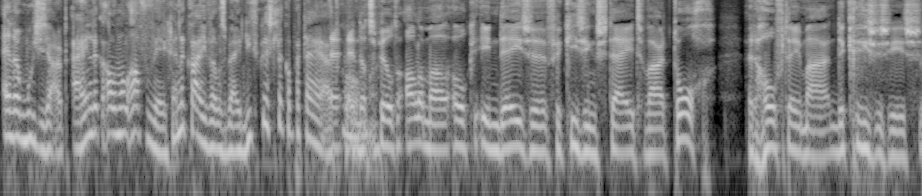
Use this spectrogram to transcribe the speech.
En dan moet je ze uiteindelijk allemaal afwegen. En dan kan je wel eens bij een niet-christelijke partij uitkomen. En, en dat speelt allemaal ook in deze verkiezingstijd... waar toch het hoofdthema de crisis is,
